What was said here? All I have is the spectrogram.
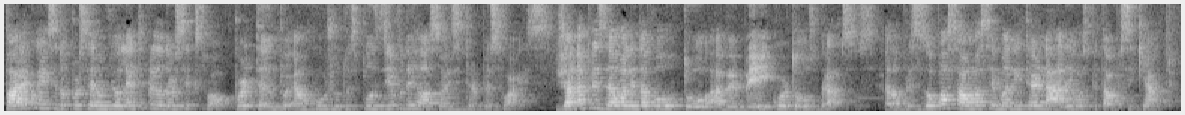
Farah é conhecido por ser um violento predador sexual, portanto, é um conjunto explosivo de relações interpessoais. Já na prisão, a Linda voltou a beber e cortou os braços. Ela precisou passar uma semana internada em um hospital psiquiátrico.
